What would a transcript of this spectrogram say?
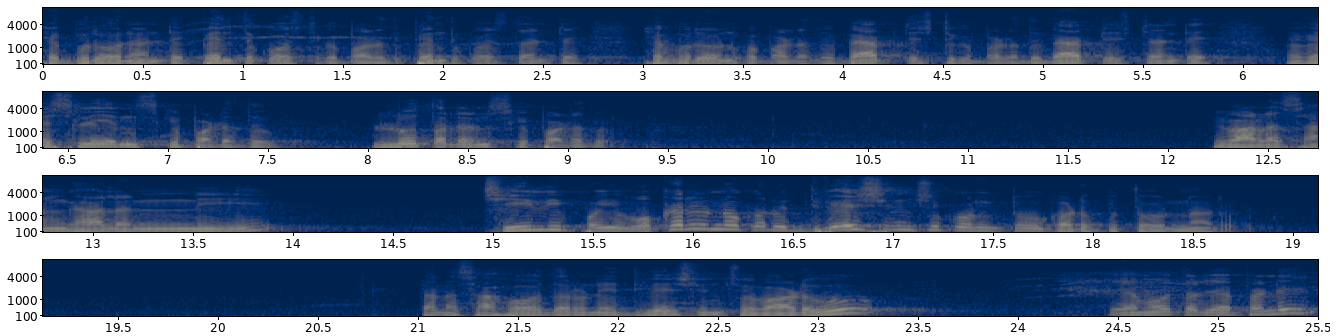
హెబ్రోన్ అంటే పెంతుకోస్తుకు పడదు పెంతుకోస్తు అంటే హెబ్రోన్కు పడదు బ్యాప్టిస్ట్కి పడదు బ్యాప్టిస్ట్ అంటే వెస్లియన్స్కి పడదు లూథరన్స్కి పడదు. ఇవాళ సంఘాలన్నీ చీలిపోయి ఒకరినొకరు ద్వేషించుకుంటూ గడుపుతూ ఉన్నారు. తన సహోదరుని ద్వేషించువాడు ఏమవుతాడు చెప్పండి?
